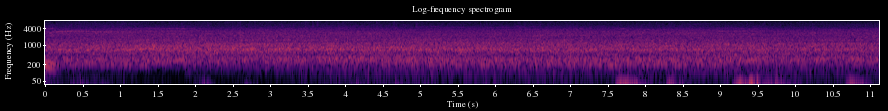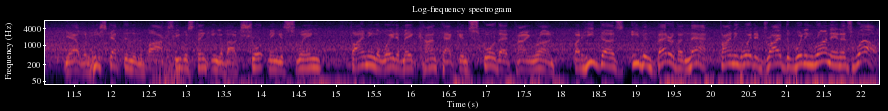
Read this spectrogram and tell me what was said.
Yeah, when he stepped into the box, he was thinking about shortening his swing, finding a way to make contact and score that tying run. But he does even better than that, finding a way to drive the winning run in as well.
